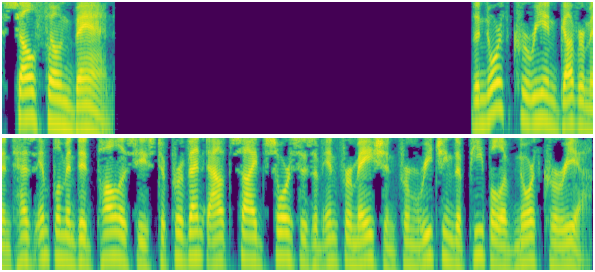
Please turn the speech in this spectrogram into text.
cell phone ban The North Korean government has implemented policies to prevent outside sources of information from reaching the people of North Korea.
